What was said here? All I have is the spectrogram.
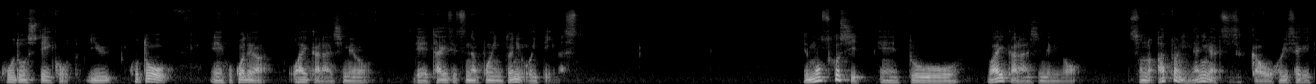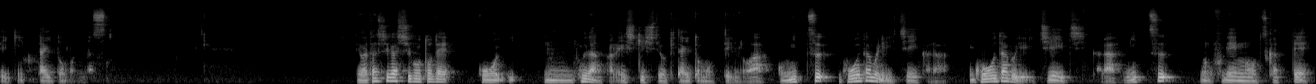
行動していこうということをここでは Y から始めようで大切なポイントに置いています。でもう少し、えーと、Y から始めるのその後に何が続くかを掘り下げていきたいと思います。で私が仕事でこう、うん、普段から意識しておきたいと思っているのはこう3つ 5W1A から 5W1H から3つのフレームを使って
